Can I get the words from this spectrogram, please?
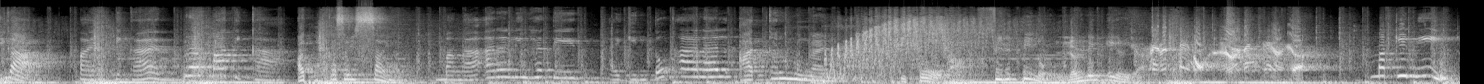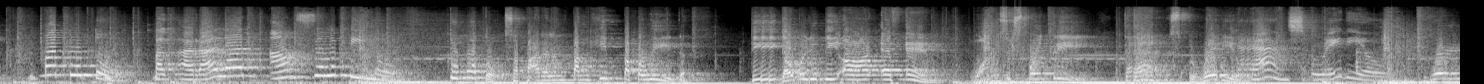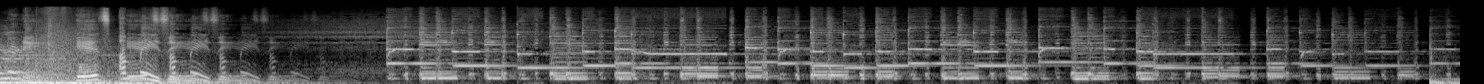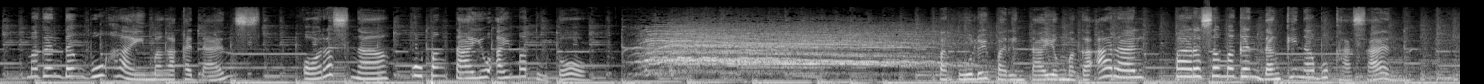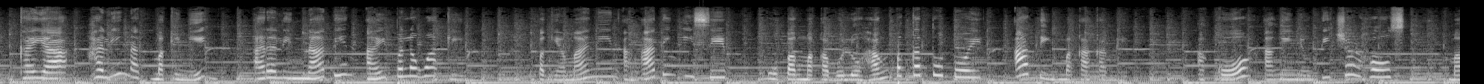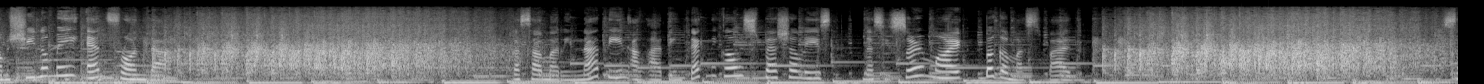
Wika Panitikan, Gramatika at kasaysayan. mga araling hatid ay gintong aral at karunungan. Ito ang Filipino Learning Area. Makinig, matuto, pag-aralan ang Filipino. Tumutok sa paaralang panghimpapawid. DWDR-FM 106.3 Dance Radio. Dance Radio. Where learning is amazing. Magandang buhay mga kadans. Oras na upang tayo ay matuto. Patuloy pa rin tayong mag-aaral para sa magandang kinabukasan. Kaya halina't makinig, aralin natin ay palawakin. Pagyamanin ang ating isip upang makabuluhang pagkatutoy ating makakamit. Ako ang inyong teacher host, Ma'am Sheila May and Fronda. Kasama rin natin ang ating technical specialist na si Sir Mark Bagamaspad.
